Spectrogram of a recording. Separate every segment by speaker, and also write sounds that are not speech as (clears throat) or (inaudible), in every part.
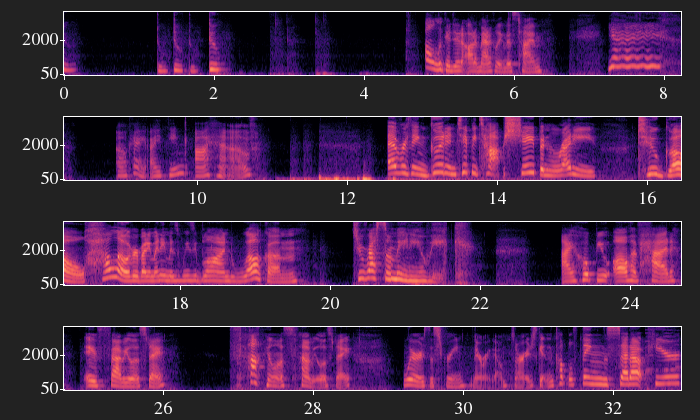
Speaker 1: do. Do, do, do, do. Oh, look, I did it automatically this time. Yay! Okay, I think I have everything good and tippy top shape and ready to go. Hello, everybody. My name is Wheezy Blonde. Welcome to WrestleMania week. I hope you all have had a fabulous day. (laughs) Fabulous, fabulous day. Where is the screen? There we go. Sorry, just getting a couple things set up here.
